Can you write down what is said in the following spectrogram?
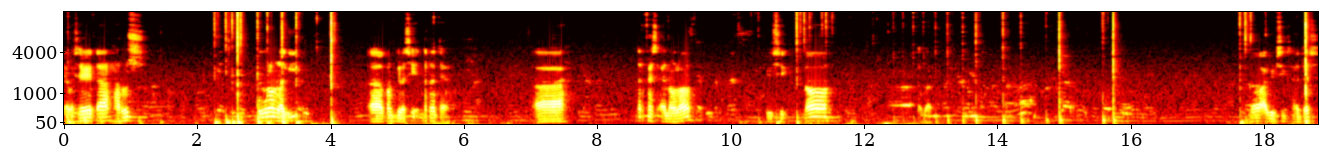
Ya maksudnya kita harus mengulang lagi uh, konfigurasi internet ya. Uh, interface N00 fisik no coba. No IP6 address.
